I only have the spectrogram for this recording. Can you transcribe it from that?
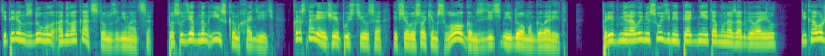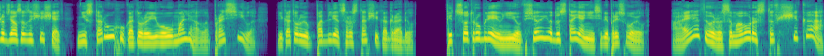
теперь он вздумал адвокатством заниматься, по судебным искам ходить, красноречие пустился и все высоким слогом с детьми дома говорит. Пред мировыми судьями пять дней тому назад говорил. Никого же взялся защищать? Не старуху, которая его умоляла, просила, и которую подлец-ростовщик ограбил. Пятьсот рублей у нее, все ее достояние себе присвоил. А этого же самого ростовщика,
